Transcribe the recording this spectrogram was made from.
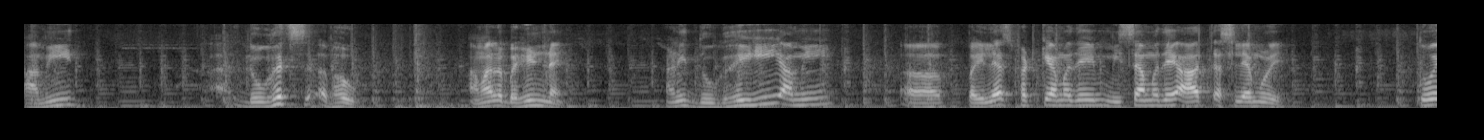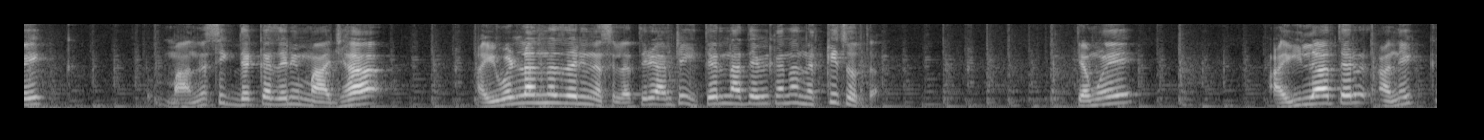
आम्ही दोघंच भाऊ. आम्हाला बहीण नाही. आणि दोघंही आम्ही पहिल्याच फटक्यामध्ये मिसामध्ये आत असल्यामुळे तो एक मानसिक धक्का जरी माझ्या आईवडिलांना जरी नसला तरी आमच्या इतर नातेवाईकांना नक्कीच होता. त्यामुळे आईला तर अनेक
